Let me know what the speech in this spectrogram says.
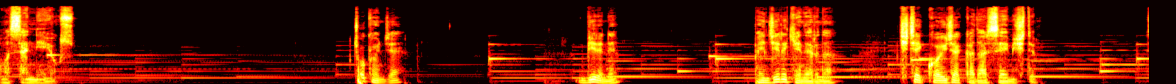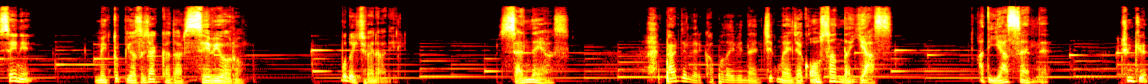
Ama sen niye yoksun? Çok önce birini pencere kenarına çiçek koyacak kadar sevmiştim. Seni mektup yazacak kadar seviyorum. Bu da hiç fena değil. Sen de yaz. Perdeleri kapalı evinden çıkmayacak olsan da yaz. Hadi yaz sen de. Çünkü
